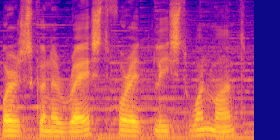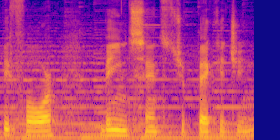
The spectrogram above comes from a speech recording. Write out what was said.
where it's going to rest for at least one month before being sent to packaging.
